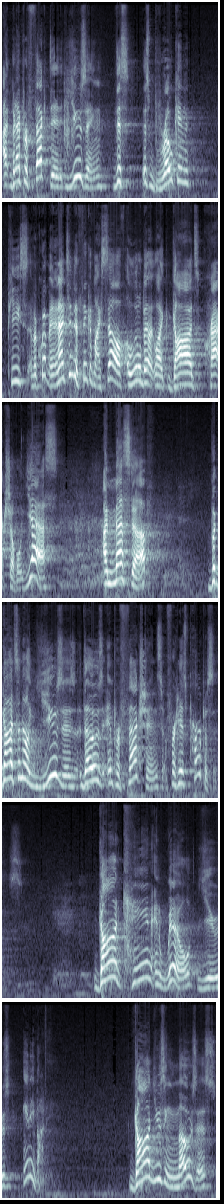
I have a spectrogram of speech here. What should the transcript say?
I, but I perfected using this, this broken piece of equipment. And I tend to think of myself a little bit like God's crack shovel. Yes, I messed up, but God somehow uses those imperfections for his purposes. God can and will use anybody. God using Moses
